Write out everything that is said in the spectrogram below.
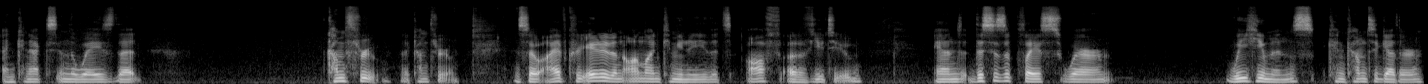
and connect in the ways that come through, that come through. And so I have created an online community that's off of YouTube. And this is a place where we humans can come together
